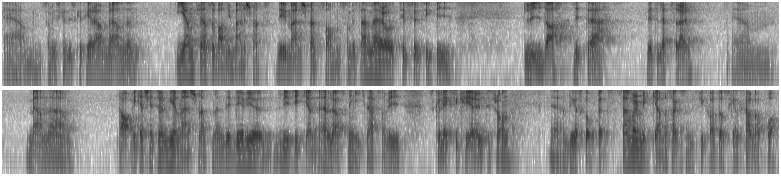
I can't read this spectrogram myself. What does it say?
eh, som vi ska diskutera, men egentligen så vann ju management. Det är management som, som bestämmer och till slut fick vi lyda lite, lite lätt sådär. Eh, men eh, ja, vi kanske inte höll med management, men det blev ju, vi fick en, en lösning i knät som vi skulle exekvera utifrån Eh, det skopet. Sen var det mycket andra saker som vi fick sköta oss helt själva på.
